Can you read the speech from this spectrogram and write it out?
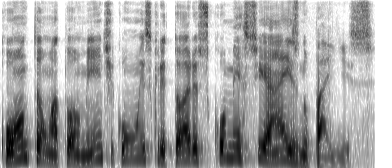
contam atualmente com escritórios comerciais no país.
